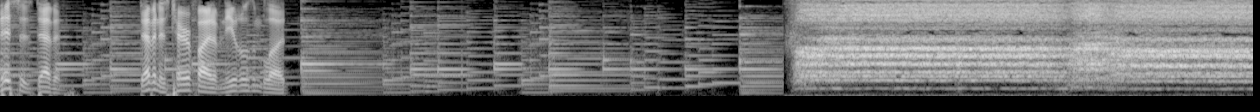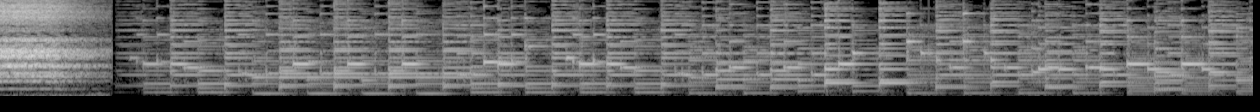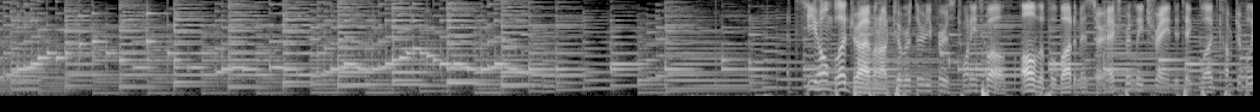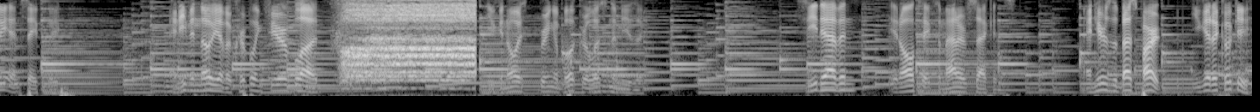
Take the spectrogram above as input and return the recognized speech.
This is Devin. Devin is terrified of needles and blood. At the Sehome Blood Drive on October 31st, 2012, all of the phlebotomists are expertly trained to take blood comfortably and safely. And even though you have a crippling fear of blood, you can always bring a book or listen to music. See, Devin, it all takes a matter of seconds. And here's the best part you get a cookie.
